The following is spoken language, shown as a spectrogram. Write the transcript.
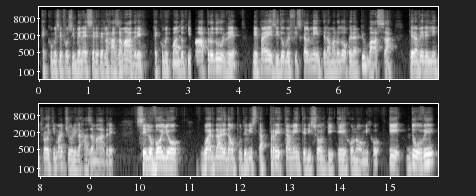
è come se fosse benessere per la casa madre, è come quando chi va a produrre nei paesi dove fiscalmente la manodopera è più bassa per avere gli introiti maggiori la casa madre. Se lo voglio guardare da un punto di vista prettamente di soldi e economico. E dove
